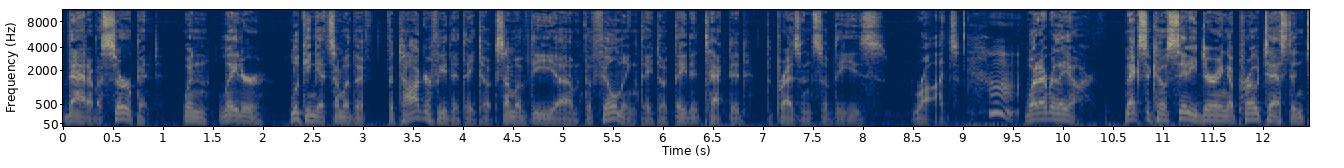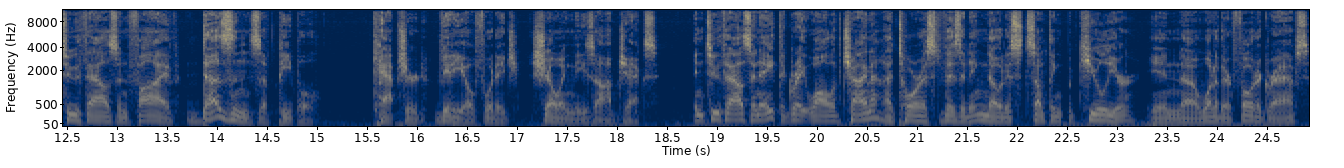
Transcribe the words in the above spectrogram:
that of a serpent. When later looking at some of the photography that they took, some of the, um, the filming they took, they detected the presence of these rods, Huh. whatever they are. Mexico City, during a protest in 2005, dozens of people captured video footage showing these objects. In 2008, the Great Wall of China, a tourist visiting noticed something peculiar in uh, one of their photographs.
